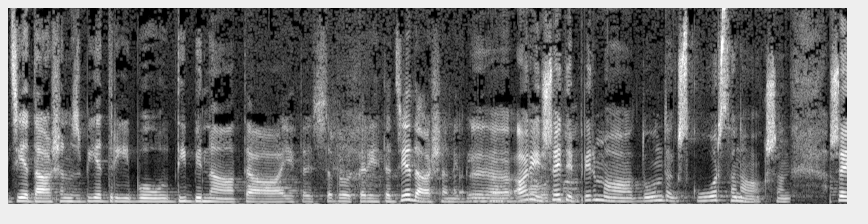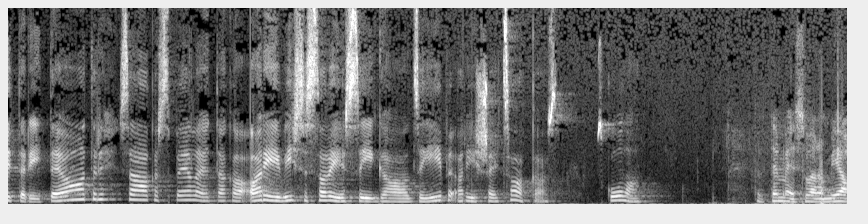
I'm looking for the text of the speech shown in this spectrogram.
dziedāšanas biedrību dibinātāji. Tad es saprotu, arī tā dziedāšana bija. Uh, arī šeit ir pirmā Dundagas kora sanākšana. Šeit arī teātri sāka spēlēt, tā kā arī visa saviesīgā dzīve arī šeit sākās skolā. Tad te mēs varam jā,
